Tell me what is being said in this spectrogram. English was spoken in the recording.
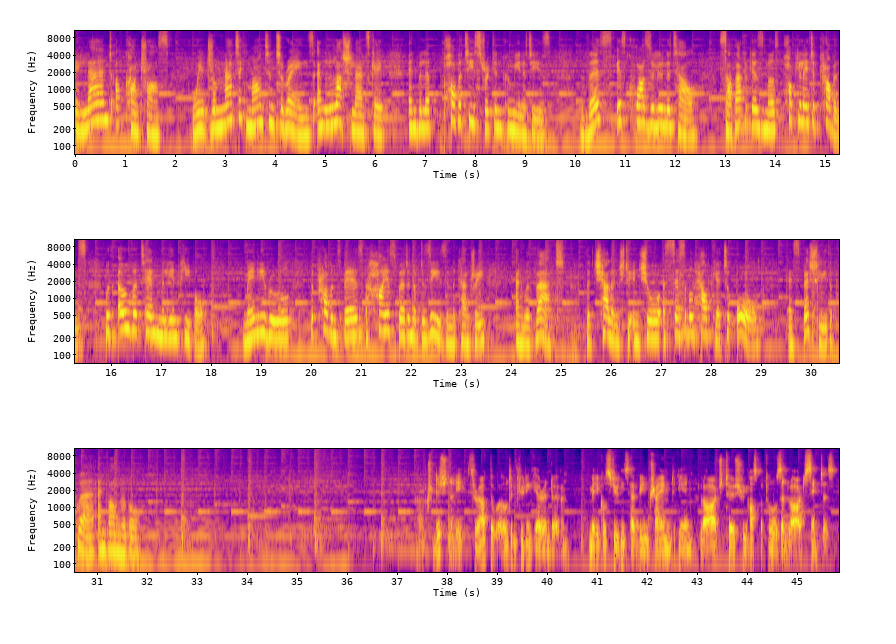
a land of contrasts where dramatic mountain terrains and lush landscape envelop poverty stricken communities. This is KwaZulu Natal, South Africa's most populated province with over 10 million people. Mainly rural, the province bears the highest burden of disease in the country, and with that, the challenge to ensure accessible healthcare to all, especially the poor and vulnerable. Um, traditionally, throughout the world, including here in Durban, medical students have been trained in large tertiary hospitals and large centres,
